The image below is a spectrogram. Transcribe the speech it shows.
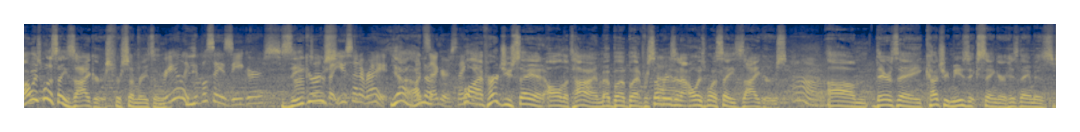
I always want to say Zegers for some reason. Really? People say Zegers. Zegers? often, but you said it right. Yeah, I it's know. Zegers. Thank well, you. I've heard you say it all the time, but but for some reason I always want to say Zegers. Oh. Um, there's a country music singer. His name is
